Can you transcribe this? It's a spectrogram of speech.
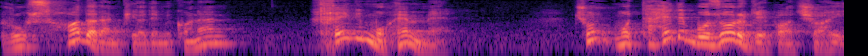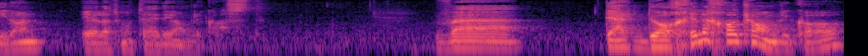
روس ها دارن پیاده می‌کنن خیلی مهمه. چون متحد بزرگ پادشاه ایران ایالات متحده آمریکاست. و در داخل خاک آمریکا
